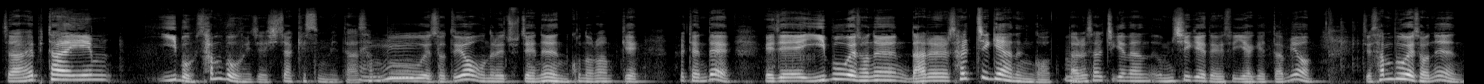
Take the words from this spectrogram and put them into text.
자, 해피타임 2부, 3부 이제 시작했습니다. 네. 3부에서도요, 오늘의 주제는 코너로 함께 할 텐데, 이제 2부에서는 나를 살찌게 하는 것, 음. 나를 살찌게 하는 음식에 대해서 이야기했다면, 이제 3부에서는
